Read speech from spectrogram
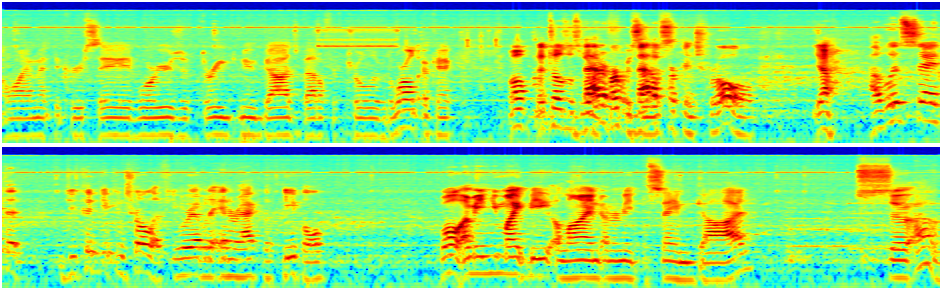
alignment, the crusade, warriors of three new gods, battle for control over the world. Okay. Well, that tells us what our purpose for, battle is. for control. Yeah. I would say that you could get control if you were able to interact with people. Well, I mean, you might be aligned underneath the same god. So, oh,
